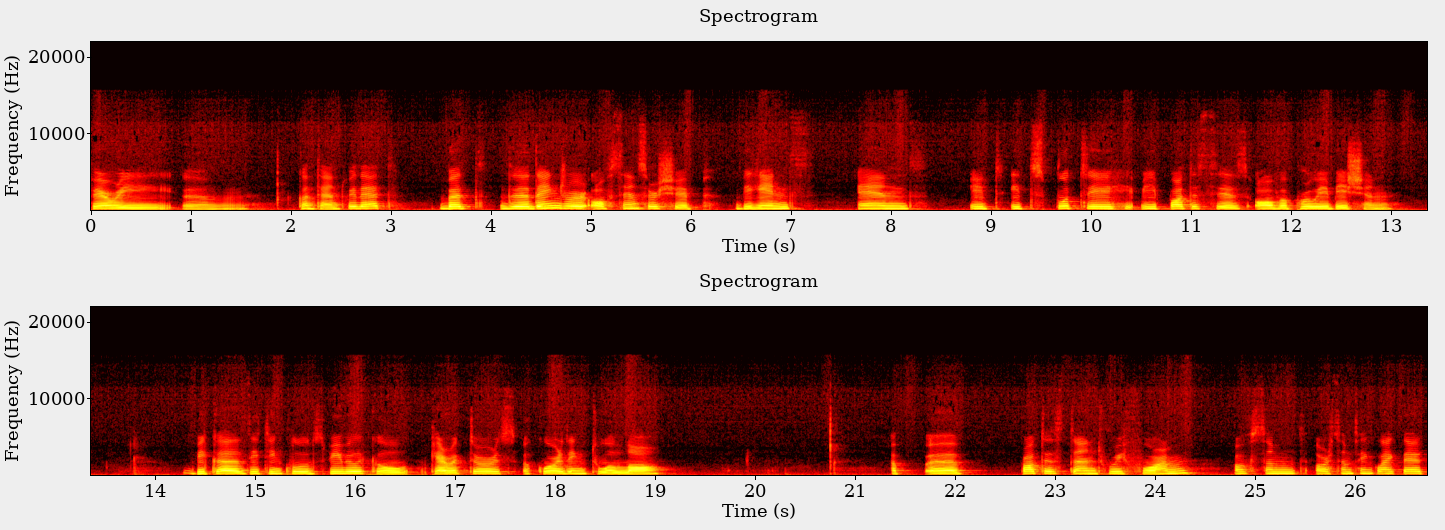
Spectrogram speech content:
very um, content with that. But the danger of censorship begins, and it, it's put the hypothesis of a prohibition because it includes biblical characters according to a law, a, a Protestant reform of some or something like that,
